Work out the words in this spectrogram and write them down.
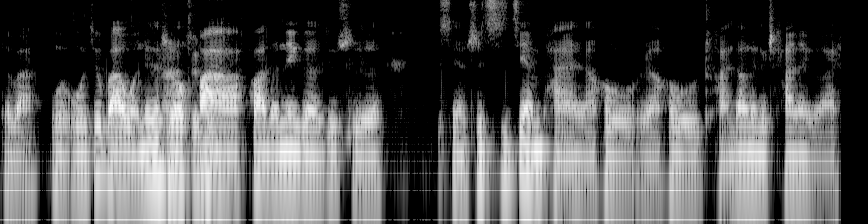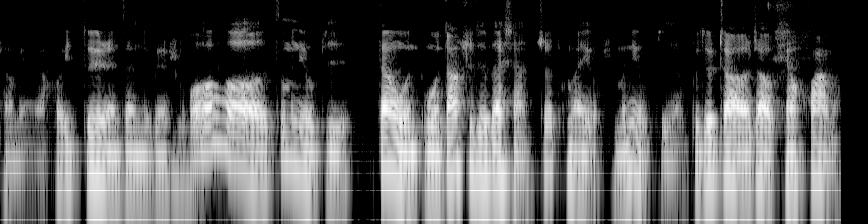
对吧？我我就把我那个时候画、画的那个就是显示器键盘，然后然后传到那个 China UI 上面，然后一堆人在那边说哦这么牛逼，但我我当时就在想，这他妈有什么牛逼的？不就照着照片画吗？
